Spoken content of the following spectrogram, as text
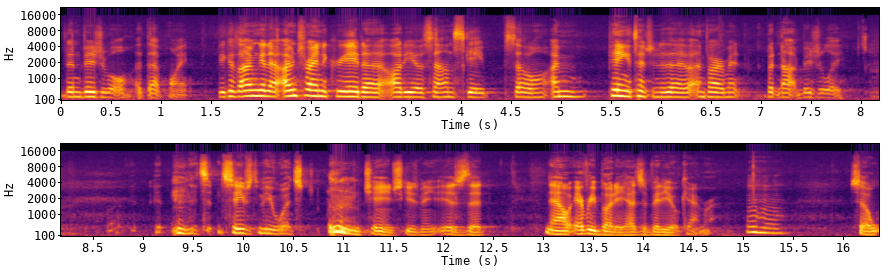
than visual at that point because I'm gonna I'm trying to create an audio soundscape, so I'm paying attention to the environment but not visually. It seems to me what's changed, excuse me, is that now everybody has a video camera. So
